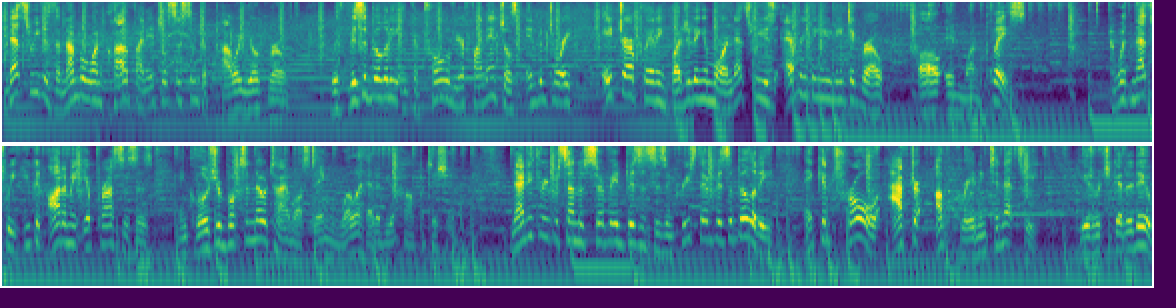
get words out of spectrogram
NetSuite is the number one cloud financial system to power your growth. With visibility and control of your financials, inventory, HR planning, budgeting, and more, NetSuite is everything you need to grow all in one place. And with NetSuite, you can automate your processes and close your books in no time while staying well ahead of your competition. 93% of surveyed businesses increase their visibility and control after upgrading to NetSuite. Here's what you got to do.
